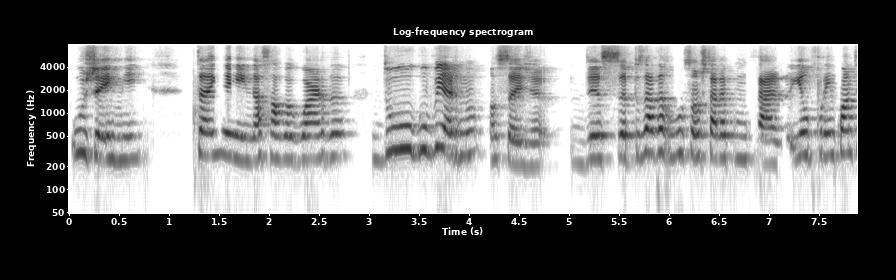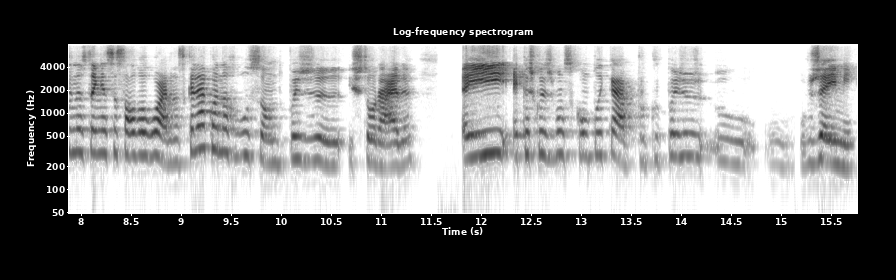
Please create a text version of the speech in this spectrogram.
o Jamie tem ainda a salvaguarda do governo, ou seja, desse, apesar da revolução estar a começar, ele por enquanto ainda tem essa salvaguarda. Se calhar quando a revolução depois uh, estourar, aí é que as coisas vão se complicar, porque depois o, o, o Jamie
